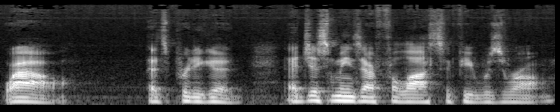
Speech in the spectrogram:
Wow, that's pretty good. That just means our philosophy was wrong.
